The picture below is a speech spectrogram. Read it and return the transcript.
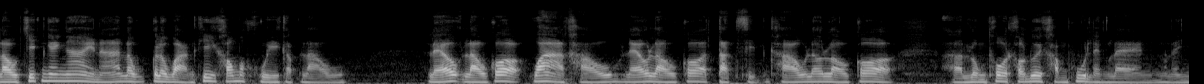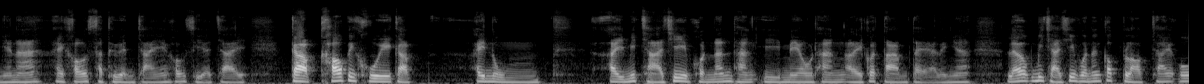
เราคิดง่าย ๆนะ เราระหว่างที่เขามาคุยกับเรา แล้วเราก็ว่าเขาแล้วเราก็ตัดสินเขาแล้วเราก็ลงโทษเขาด้วยคำพูดแรงๆอะไรเงี้ยนะ ให้เขาสะเทือนใจให้เขาเสียใจ กับเขาไปคุยกับไอ้หนุ่ม ไอ้มิจฉาชีพคนนั้นทางอีเมลทางอะไรก็ตามแต่อะไรเงี้ย แล้วมิจฉาชีพคนนั้นก็ปลอบใจโอ้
